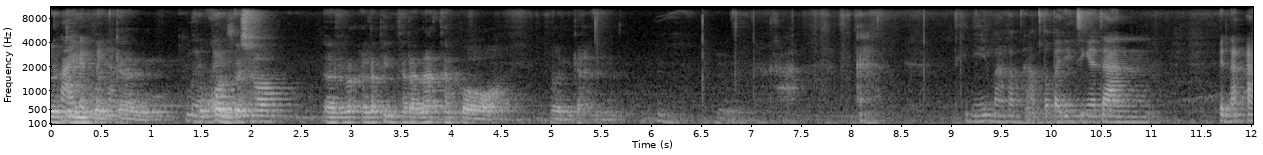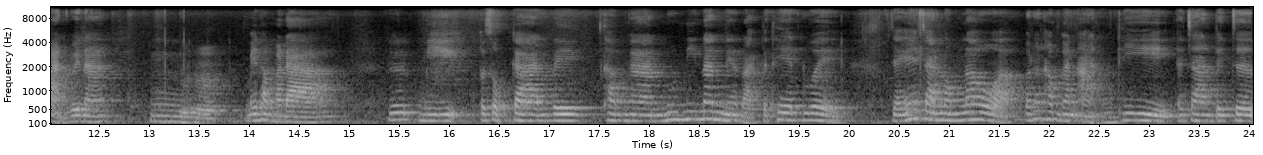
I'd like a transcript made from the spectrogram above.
ดนตรีเหมือนกันเหมือนทุกคนก็ชอบเอ่อรพินทรนาถทากรเหมือนกันค่ะอะทีนี้มาคำถามต่อไปจริงๆอาจารย์ เป็นนักอ่านด้วยนะอืมอือฮึไม่ธรรมดา มีประสบการณ์ไปทำงานนู่นนี่นั่นในหลายประเทศด้วย อยากให้อาจารย์ลองเล่าอะวัฒนธรรมการอ่านของที่อาจารย์ไปเจอ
